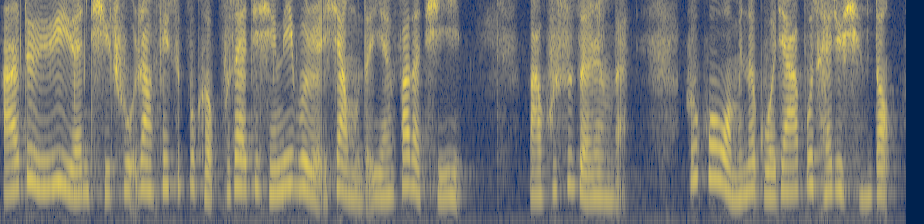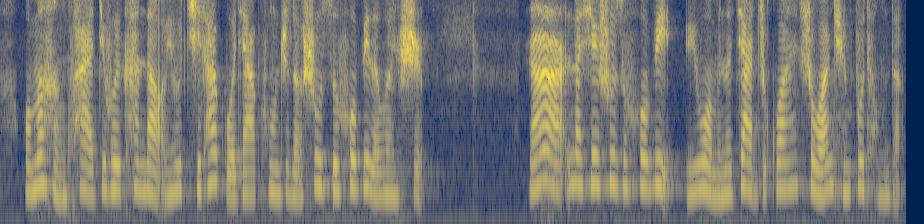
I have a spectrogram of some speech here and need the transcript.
而对于议员提出让 Facebook 不再进行 Libra 项目的研发的提议，马库斯则认为。如果我们的国家不采取行动，我们很快就会看到由其他国家控制的数字货币的问世。然而，那些数字货币与我们的价值观是完全不同的。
